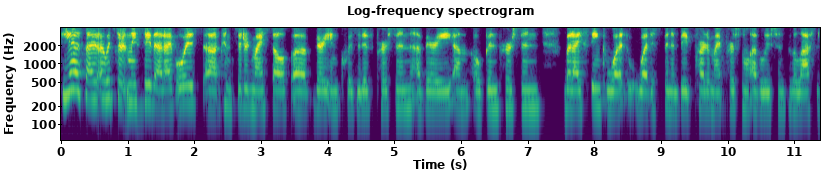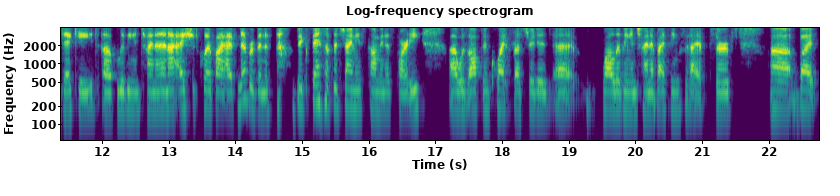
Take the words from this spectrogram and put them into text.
Yes, I, I, would certainly say that. I've always uh, considered myself a very inquisitive person, a very um, open person. But I think what what has been a big part of my personal evolution for the last decade of living in China, and I, I should clarify, I've never been a big fan of the Chinese Communist Party. I was often quite frustrated uh, while living in China by things that I observed. Uh, but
